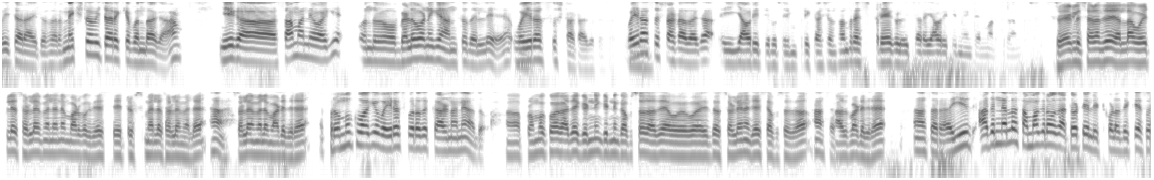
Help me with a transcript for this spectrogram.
ವಿಚಾರ ಆಯ್ತು ಸರ್. ನೆಕ್ಸ್ಟ್ ವಿಚಾರಕ್ಕೆ ಬಂದಾಗ ಈಗ ಸಾಮಾನ್ಯವಾಗಿ ಒಂದು ಬೆಳವಣಿಗೆ ಹಂತದಲ್ಲಿ ವೈರಸ್ ಸ್ಟಾರ್ಟ್ ಆಗುತ್ತೆ ಸರ್. ವೈರಸ್ ಸ್ಟಾರ್ಟ್ ಆದಾಗ ಯಾವ ರೀತಿ ಇರುತ್ತೆ ಪ್ರಿಕಾಷನ್ಸ್ ಅಂದ್ರೆ ಸ್ಪ್ರೇಗಳು ವಿಚಾರ ಯಾವ ರೀತಿ ಮೇಂಟೈನ್ ಮಾಡ್ತೀರಾ ಅಂತ? ಸ್ಪ್ರೇಗಳು ಸರ್ ಅಂದ್ರೆ ಎಲ್ಲ ವೈಟ್ ಪ್ಲೇಸ್ ಸೊಳ್ಳೆ ಮೇಲೆನೆ ಮಾಡ್ಬೇಕು ಜಾಸ್ತಿ ಟ್ರಿಪ್ಸ್ ಮೇಲೆ ಸೊಳ್ಳೆ ಮೇಲೆ. ಹಾ. ಸೊಳ್ಳೆ ಮೇಲೆ ಮಾಡಿದ್ರೆ ಪ್ರಮುಖವಾಗಿ ವೈರಸ್ ಬರೋದಕ್ಕೆ ಕಾರಣನೇ ಅದು. ಆ, ಪ್ರಮುಖವಾಗಿ ಅದೇ ಗಿಣ್ಣಿ ಗಿಣ್ಣಿಗೆ ಹಬ್ಸೋದು ಅದೇ ವ- ವ- ಇದು ಸೊಳ್ಳೆನೇ ಜಾಸ್ತಿ ಹಬ್ಸೋದು. ಹಾ ಸರ್. ಅದ್ ಮಾಡಿದ್ರೆ ಹಾ ಸರ್ ಅದನ್ನೆಲ್ಲ ಸಮಗ್ರವಾಗಿ ಹತೋಟಿಯಲ್ಲಿ ಇಟ್ಕೊಳ್ಳೋದಕ್ಕೆ ಸೊ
